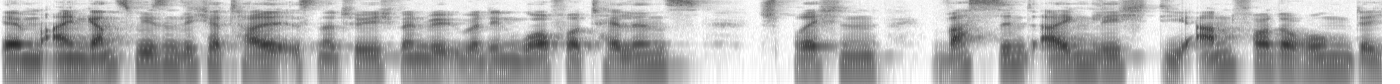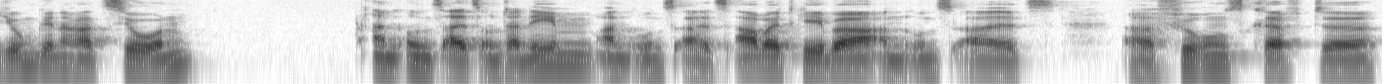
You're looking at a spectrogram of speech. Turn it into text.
Ähm, ein ganz wesentlicher Teil ist natürlich, wenn wir über den War for Talents sprechen, was sind eigentlich die Anforderungen der jungen Generation an uns als Unternehmen, an uns als Arbeitgeber, an uns als äh, Führungskräfte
